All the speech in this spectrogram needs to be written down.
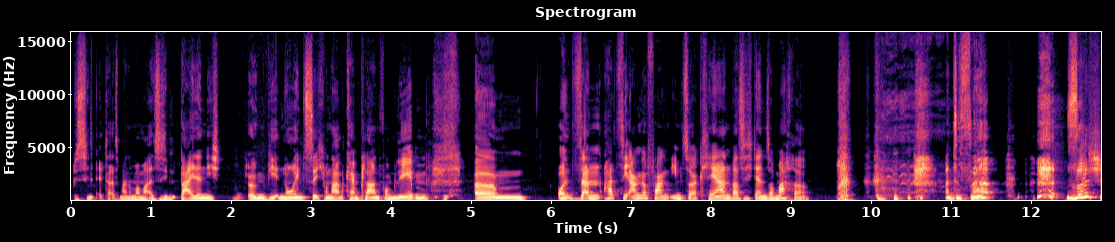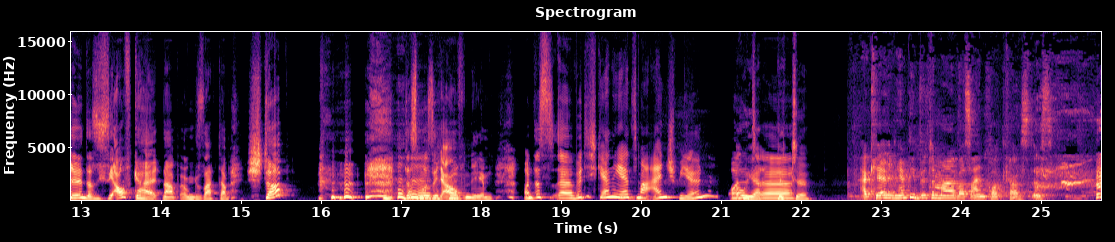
bisschen älter als meine Mama. Also sie sind beide nicht irgendwie 90 und haben keinen Plan vom Leben. Ähm, und dann hat sie angefangen, ihm zu erklären, was ich denn so mache. und das war so schön, dass ich sie aufgehalten habe und gesagt habe, stopp, das muss ich aufnehmen. Und das äh, würde ich gerne jetzt mal einspielen. Und, Oh ja, äh, bitte. Erklär dem Happy bitte mal, was ein Podcast ist.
